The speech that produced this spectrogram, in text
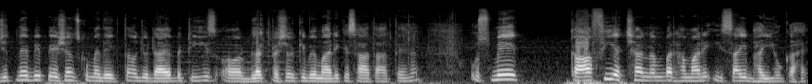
जितने भी पेशेंट्स को मैं देखता हूँ जो डायबिटीज़ और ब्लड प्रेशर की बीमारी के साथ आते हैं, उसमें काफ़ी अच्छा नंबर हमारे ईसाई भाइयों का है।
